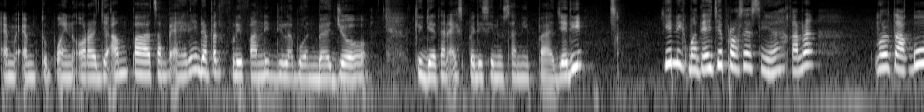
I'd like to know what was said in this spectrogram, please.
MM 2.0 Raja Ampat sampai akhirnya dapat fully funded di Labuan Bajo kegiatan ekspedisi Nusanipa jadi ya nikmati aja prosesnya karena menurut aku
